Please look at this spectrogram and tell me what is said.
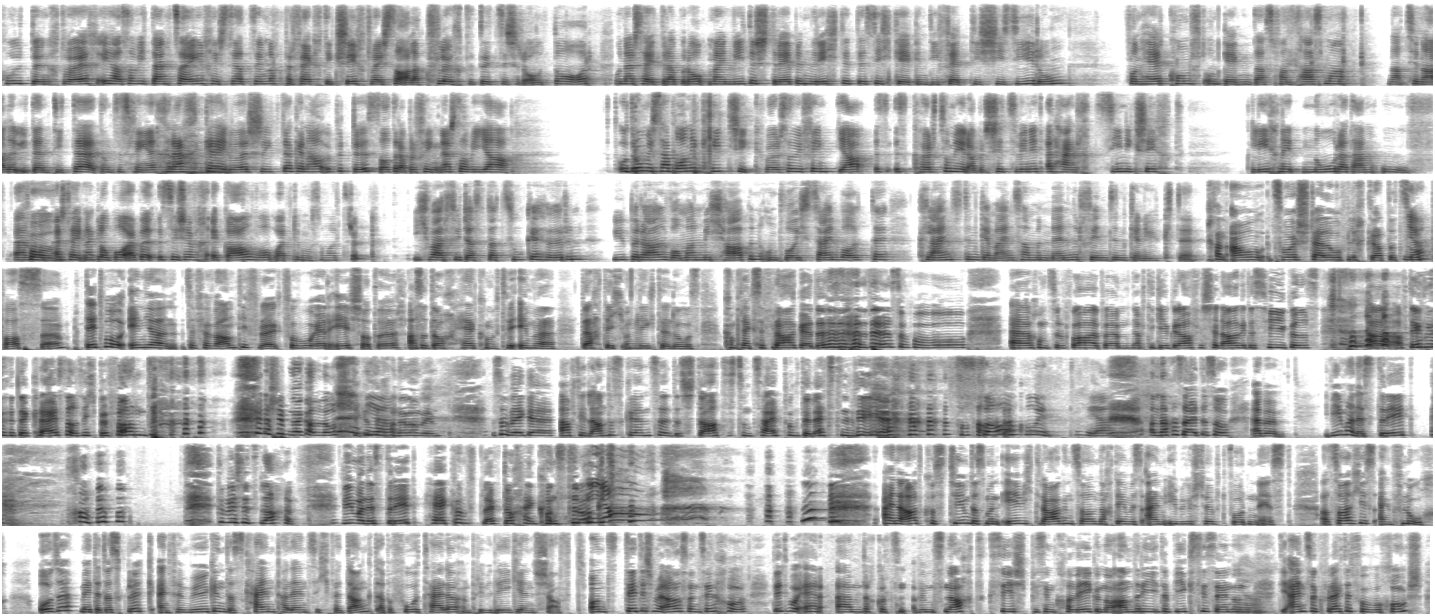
cool gedacht, weil ich, ich habe so wie gedacht, so, eigentlich ist es ja eine ziemlich perfekte Geschichte, weil so alle geflüchtet, jetzt ist er Autor. Und er sagt aber auch, mein Widerstreben richtete sich gegen die Fetischisierung von Herkunft und gegen das Phantasma nationaler Identität. Und das finde ich recht mm. geil, weil er schreibt ja genau über das, oder? Aber findet er so wie, ja, und darum ist es eben auch nicht kitschig, weil er so wie findet, ja, es, es gehört zu mir, aber es ist jetzt wie nicht, er hängt seine Geschichte gleich nicht nur an dem auf. Ähm, er sagt dann, glaube ich, eben, es ist einfach egal wo, warte, ich muss mal zurück. Ich war für das Dazugehören überall, wo man mich haben und wo ich sein wollte, kleinsten gemeinsamen Nenner finden genügte. Ich habe auch zwei Stellen, die vielleicht gerade dazu ja. passen. Dort, wo ihn ja der Verwandte fragt, von wo er ist, oder? Also doch, Herkunft, wie immer, dachte ich und legte los. Komplexe Frage, so von wo äh, kommt zur Farbe, auf die geografische Lage des Hügels, äh, auf dem der Kreissaal sich befand. er schreibt noch ganz lustig. Also ja. immer mit, so wegen auf die Landesgrenze des Staates zum Zeitpunkt der letzten Wehe. so, so gut, ja. Und nachher sagt er so, eben, wie man es dreht, du wirst jetzt lachen, wie man es dreht, Herkunft bleibt doch ein Konstrukt. Ja! Eine Art Kostüm, das man ewig tragen soll, nachdem es einem übergestülpt worden ist. Als solches ein Fluch. Oder mit etwas Glück ein Vermögen, das keinem Talent sich verdankt, aber Vorteile und Privilegien schafft. Und dort ist mir auch noch so ein Sinn gekommen, dort, wo er ähm, doch beim Nacht war, bei seinem Kollegen und noch andere dabei waren und ja. die einen so gefragt hat, von wo kommst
